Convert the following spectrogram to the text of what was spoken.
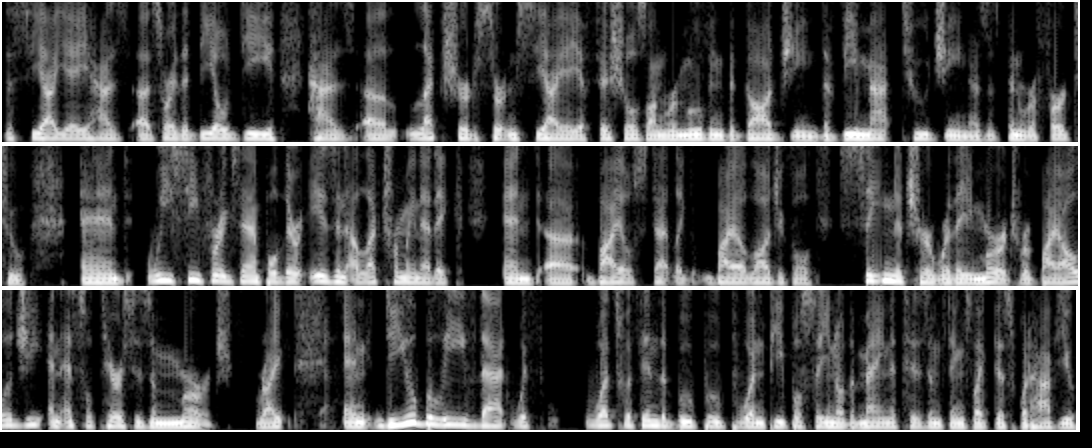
the CIA has, uh, sorry, the DoD has uh, lectured certain CIA officials on removing the God gene, the VMAT2 gene, as it's been referred to. And we see, for example, there is an electromagnetic and uh, biostat, like biological signature where they merge, where biology and esotericism merge, right? Yes. And do you believe that with what's within the boop boop, when people say, you know, the magnetism, things like this, what have you,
